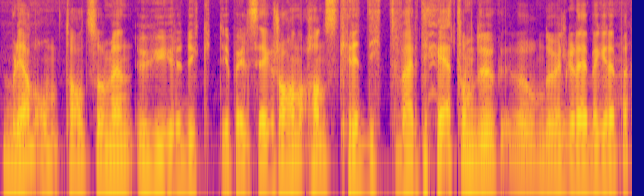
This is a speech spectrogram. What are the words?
ble han omtalt som en uhyre dyktig pelsjeger. Så han, hans kredittverdighet, om, du- om du velger det begrepet,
